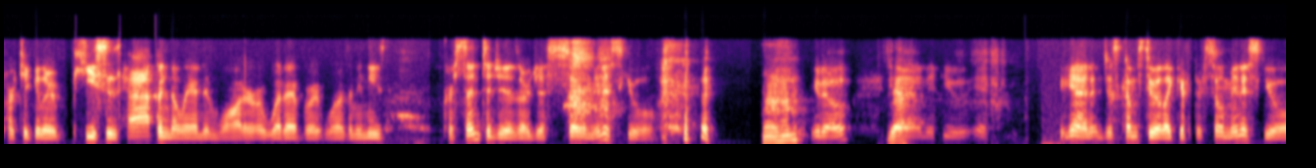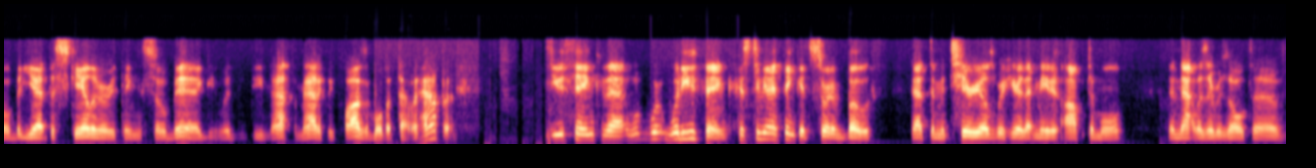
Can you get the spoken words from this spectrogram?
particular pieces happen to land in water or whatever it was. I mean, these percentages are just so minuscule. mm-hmm. You know. Yeah. And if you if again, it just comes to it like if they're so minuscule, but yet the scale of everything's so big, it would be mathematically plausible that that would happen. Do you think that? What, what do you think? Because to me, I think it's sort of both. That the materials were here that made it optimal, and that was a result of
